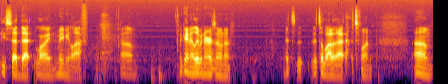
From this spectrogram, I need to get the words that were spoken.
he said that line made me laugh. Um, again, I live in Arizona. It's it's a lot of that. It's fun. Um,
